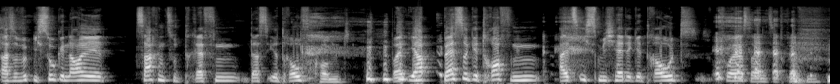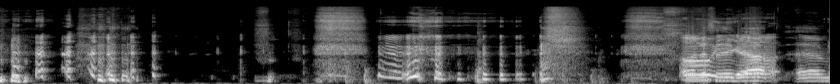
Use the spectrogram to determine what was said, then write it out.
also wirklich so genaue Sachen zu treffen, dass ihr draufkommt. Weil ihr habt besser getroffen, als ich es mich hätte getraut, Vorhersagen zu treffen. Und oh deswegen, ja. ähm,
